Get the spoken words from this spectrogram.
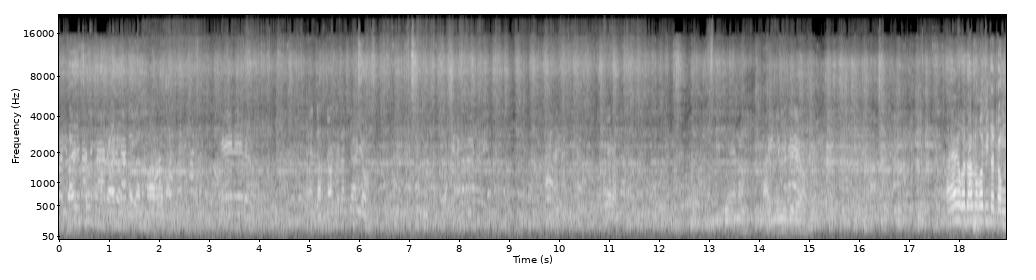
Hindi tayo sure kung magkano. Magkano makakuha tayo. Ayan, dastar ko na siya yun. Pera. Ayan o. Tayo binibili o. Ayaw, kasama ko tita Tong.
